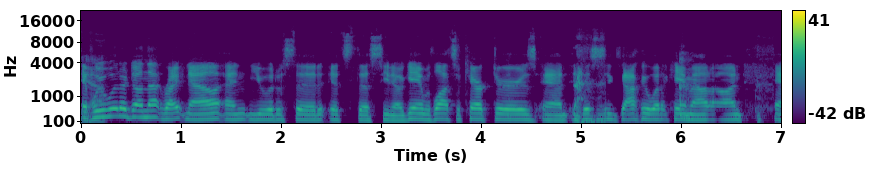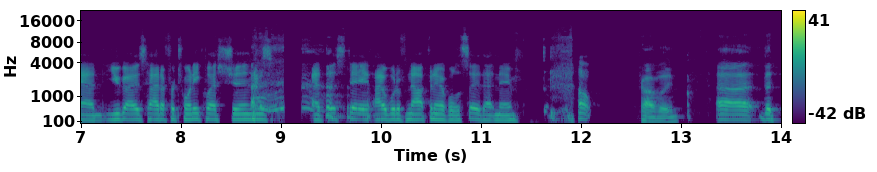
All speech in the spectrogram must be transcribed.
If yeah. we would have done that right now and you would have said it's this, you know, game with lots of characters and this is exactly what it came out on and you guys had it for 20 questions at this date, I would have not been able to say that name. Oh, probably. Uh, the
